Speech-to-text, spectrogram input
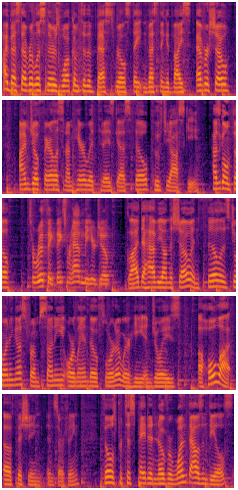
Hi, best ever listeners. Welcome to the best real estate investing advice ever show. I'm Joe Fairless, and I'm here with today's guest, Phil Pustejovsky. How's it going, Phil? Terrific. Thanks for having me here, Joe. Glad to have you on the show. And Phil is joining us from sunny Orlando, Florida, where he enjoys a whole lot of fishing and surfing. Phil's participated in over 1,000 deals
